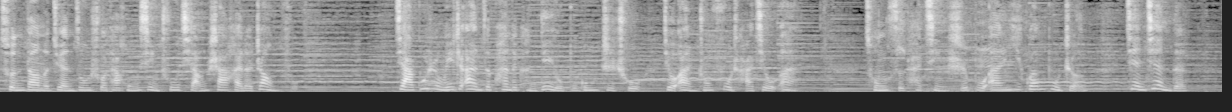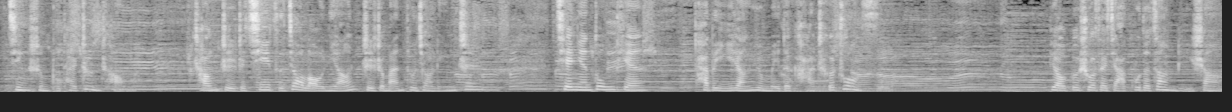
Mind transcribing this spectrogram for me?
存档的卷宗说她红杏出墙，杀害了丈夫。贾姑认为这案子判的肯定有不公之处，就暗中复查旧案。从此她寝食不安，衣冠不整，渐渐的。精神不太正常了，常指着妻子叫老娘，指着馒头叫灵芝。前年冬天，他被一辆运煤的卡车撞死了。表哥说，在贾固的葬礼上，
